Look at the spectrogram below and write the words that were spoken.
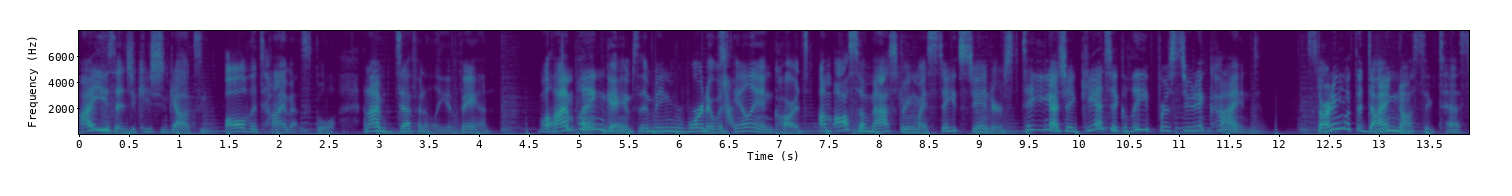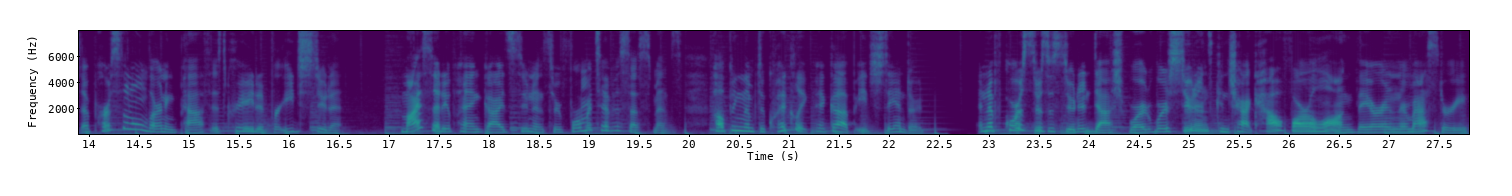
I use Education Galaxy all the time at school, and I'm definitely a fan. While I'm playing games and being rewarded with alien cards, I'm also mastering my state standards, taking a gigantic leap for student kind. Starting with the diagnostic test, a personal learning path is created for each student. My study plan guides students through formative assessments, helping them to quickly pick up each standard. And of course, there's a student dashboard where students can track how far along they are in their mastery.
